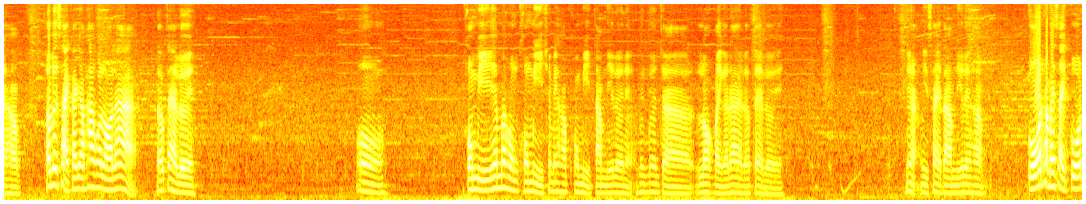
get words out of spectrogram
นะครับ ถ้าเป็นสายกายภาพก็รอล่า แล้วแต่เลย โอ้คงมีใช่ไหมคงคงมีใช่ไหมครับคงมีตามนี้เลยเนี่ย เพื่อนๆจะลอกไปก็ได้แล้วแต่เลย เนี่ยมีใส่ตามนี้เลยครับ โกดทำไมใส่โกด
